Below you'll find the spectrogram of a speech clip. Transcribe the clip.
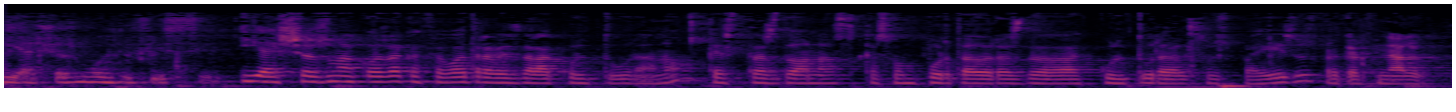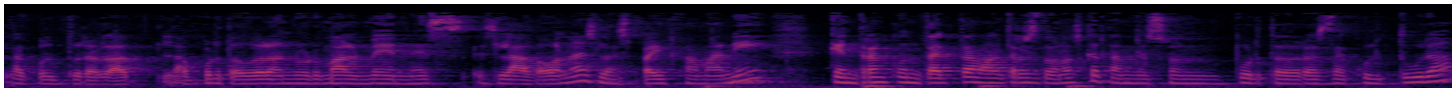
i això és molt difícil. I això és una cosa que feu a través de la cultura, no? Aquestes dones que són portadores de la cultura dels seus països, perquè al final la cultura, la, la portadora normalment és, és la dona, és l'espai femení, que entra en contacte amb altres dones que també són portadores de cultura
